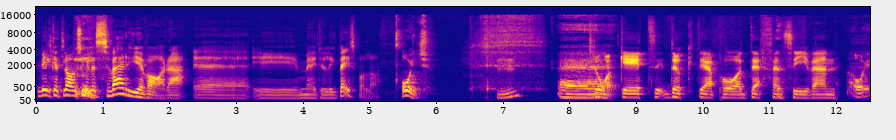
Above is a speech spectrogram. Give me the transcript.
Vilket lag skulle Sverige vara eh, i Major League Baseball då? Oj. Eh, Tråkigt, duktiga på defensiven. Oj,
